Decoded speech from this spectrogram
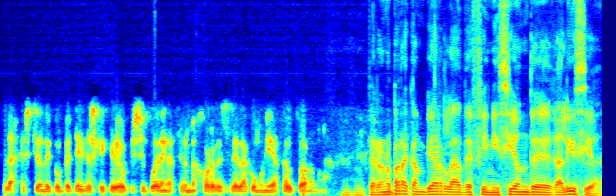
la gestión de competencias que creo que se pueden hacer mejor desde la comunidad autónoma. Pero no para cambiar la definición de Galicia.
